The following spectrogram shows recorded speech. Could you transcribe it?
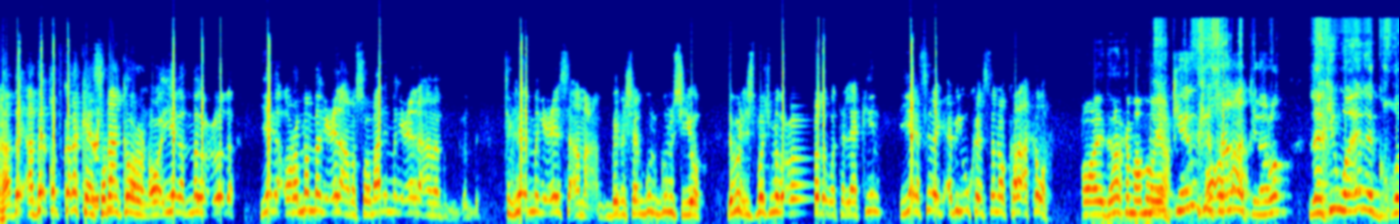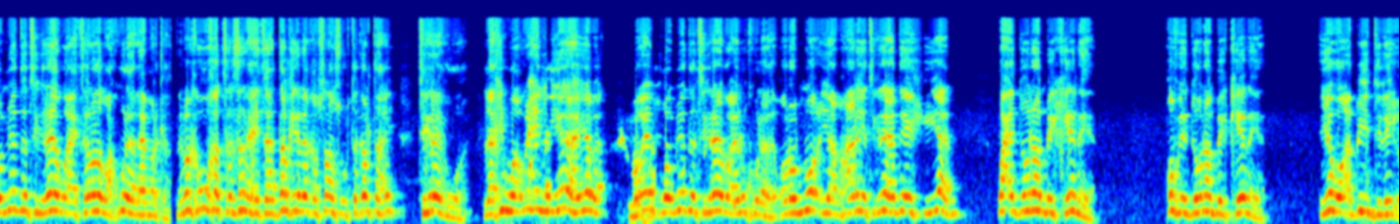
هذا هذي قف كلك يا سدان كورن أو يجا مقعود يجا اورما مقعيلا اما صومالي مقعيلا اما تقرأ مقعيسا اما بين شانقول قنوسي يو دبون حسبوش مقعود وتا لكن يجا سيدا ابي اوكا سنو كلا اكور أو اي قرار كما عمرو يا كيرو كيسا laakiin waa inay qoomiyadda tigreegu ay talada wax ku leedahay markaas nimanka u khatarsan xitaa dalka inay qabsanaa suurtagal tahay tigreega waa. Laakiin waa wixii la yeelahayaba waa in qoomiyadda tigreegu ay ku leedahay. Oromo iyo amxaara iyo tigree hadday heshiiyaan waxay doonaan bay keenayaan. Qofkay doonaan bay keenayaan. Iyagoo abiy dilay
